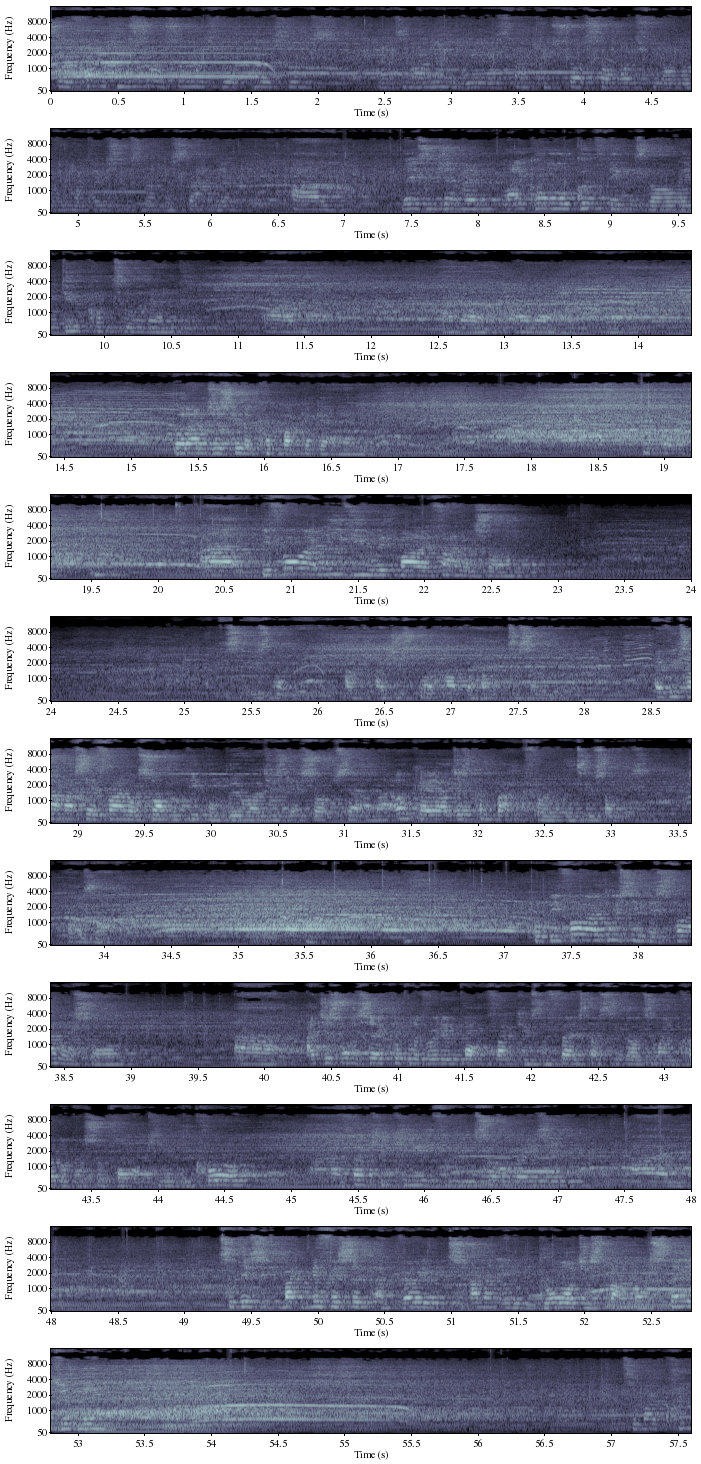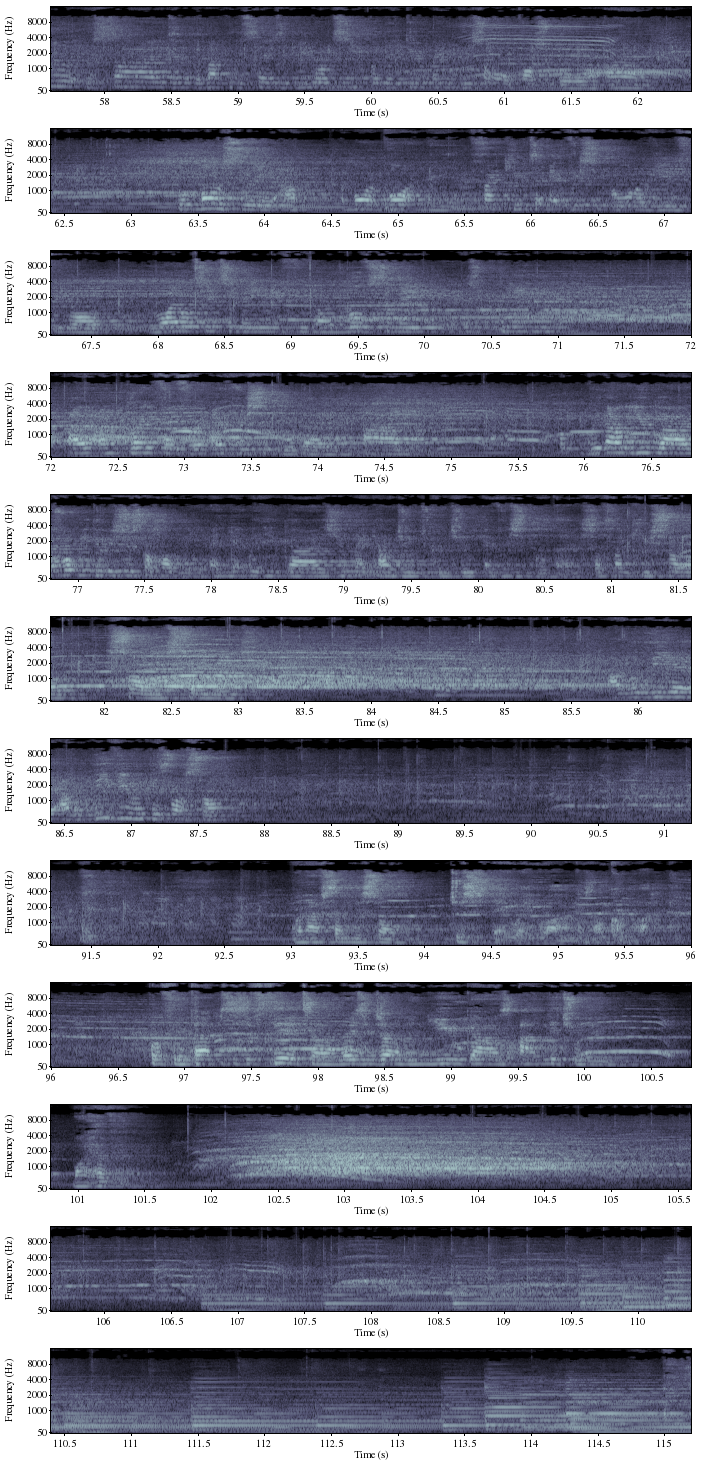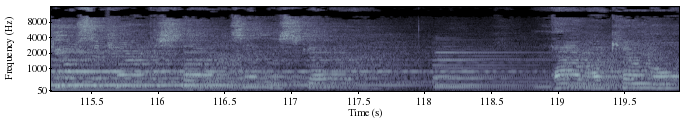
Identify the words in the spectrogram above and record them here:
so thank you so, so much for your patience, and to my meeting greeters, thank you so, so much for your love and your patience and understanding. Um, ladies and gentlemen, like all good things though, they do come to an end. Um, I know, I know. But I'm just going to come back again anyway. uh, before I leave you with my final song, it's, it's not really, I, I just don't have the heart to say it. Every time I say final song and people boo, I just get so upset. I'm like, okay, I'll just come back for another two songs. How's that? But before I do sing this final song, uh, I just want to say a couple of really important thank yous. The first has to go to my incredible support, Keane the Crow. Uh, thank you, Keane, for being so amazing. And to this magnificent and very talented and gorgeous man on stage with me. To my crew at the sides and at the back of the stage that you don't see, but they do make this all possible. Um, but mostly, um, more importantly, thank you to every single one of you for your loyalty to me, for your love to me. It has been, I, am grateful for every single day. Um, without you guys, what we do is just a hobby, and yet with you guys, you make our dreams come true every single day. So thank you so, so, so much. I will leave, uh, I will leave you with this last song. When I've sung this song, just stay where you are because I'll come back. But for the purposes of theatre, ladies and gentlemen, you guys are literally my heaven. Now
